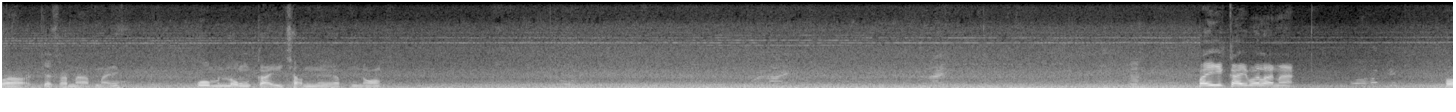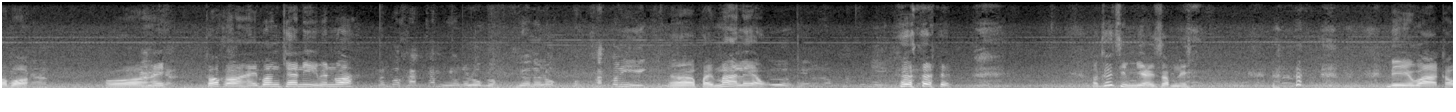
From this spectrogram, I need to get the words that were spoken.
ว่าจะขนาดไหน โอ้มันลงไกลชันเลยครับพี่น้อง ไปไกลว่าล่ะน่ะพอบอกอ๋อให้ก็ก็ให้เบิ้งแค่นี้แม่นวะมันบ่คักทำเหวนรกหรอกเหวนรกคักก็นี่อีกเออไปมาแล้ว เออเหวนรกคักก็นี่อีกมันก็สิมีไอ้ซ้ำนี่ นี่ว่าเขา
